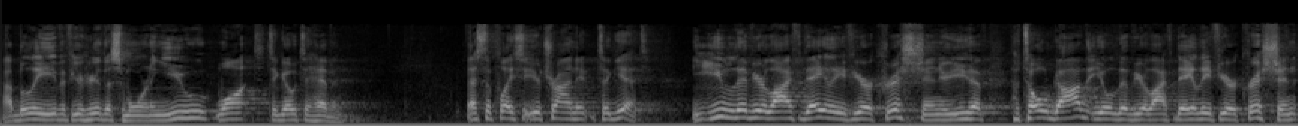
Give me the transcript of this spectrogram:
I believe, if you're here this morning, you want to go to heaven. That's the place that you're trying to, to get. You live your life daily if you're a Christian, or you have told God that you'll live your life daily if you're a Christian.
